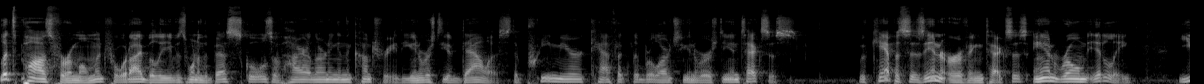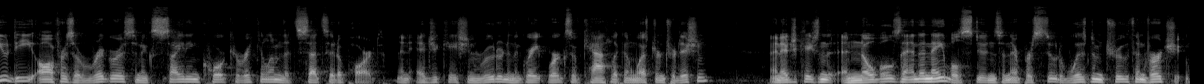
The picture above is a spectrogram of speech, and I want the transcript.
Let's pause for a moment for what I believe is one of the best schools of higher learning in the country, the University of Dallas, the premier Catholic liberal arts university in Texas. With campuses in Irving, Texas, and Rome, Italy, UD offers a rigorous and exciting core curriculum that sets it apart an education rooted in the great works of Catholic and Western tradition, an education that ennobles and enables students in their pursuit of wisdom, truth, and virtue.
